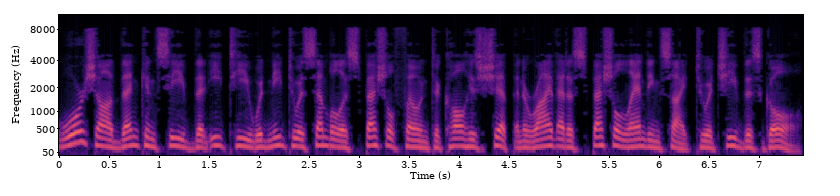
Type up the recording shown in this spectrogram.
Warshaw then conceived that ET would need to assemble a special phone to call his ship and arrive at a special landing site to achieve this goal.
